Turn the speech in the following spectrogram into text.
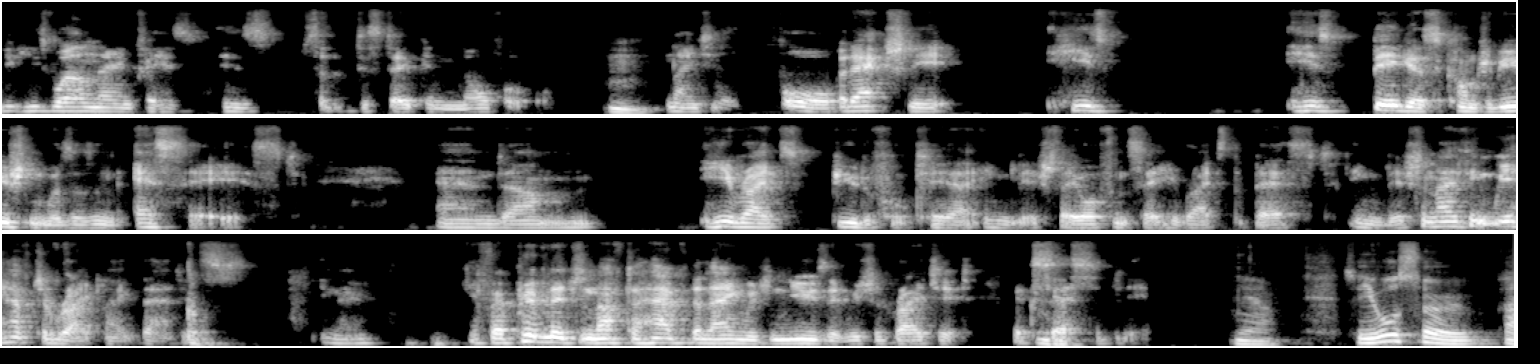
He's well known for his, his sort of dystopian novel mm. 1984 but actually his his biggest contribution was as an essayist and um, he writes beautiful clear english they often say he writes the best english and i think we have to write like that it's you know, if we're privileged enough to have the language and use it, we should write it accessibly. Yeah. So you also uh,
